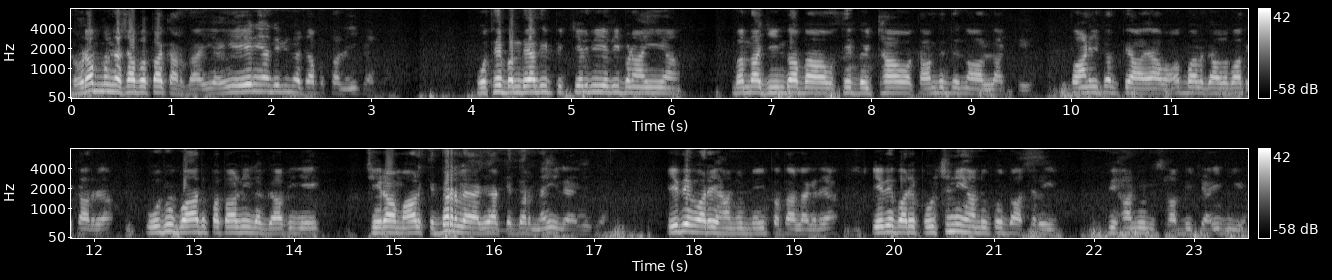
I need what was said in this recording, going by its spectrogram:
ਥੋੜਾ ਨਸ਼ਾ ਪੱਤਾ ਕਰਦਾ ਸੀ। ਇਹ ਨਹੀਂ ਆਂਦੇ ਵੀ ਨਸ਼ਾ ਪੱਤਾ ਨਹੀਂ ਕਰਦਾ। ਉਥੇ ਬੰਦਿਆਂ ਦੀ ਪਿਕਚਰ ਵੀ ਇਹਦੀ ਬਣਾਈ ਆ। ਬੰਦਾ ਜੀਂਦਾ ਬਾ, ਉੱਥੇ ਬੈਠਾ ਵਾ, ਕੰਧ ਦੇ ਨਾਲ ਲੱਗ ਕੇ। ਪਾਣੀ ਤਾਂ ਪਿਆਇਆ ਵਾ ਬਲ ਗੱਲਬਾਤ ਕਰ ਰਿਹਾ। ਉਦੋਂ ਬਾਅਦ ਪਤਾ ਨਹੀਂ ਲੱਗਾ ਵੀ ਇਹ ਸ਼ੇਰਾ ਮਾਲ ਕਿੱਧਰ ਲੈ ਗਿਆ, ਕਿੱਧਰ ਨਹੀਂ ਲੈ ਗਿਆ। ਇਹਦੇ ਬਾਰੇ ਸਾਨੂੰ ਨਹੀਂ ਪਤਾ ਲੱਗ ਰਿਹਾ। ਇਹਦੇ ਬਾਰੇ ਪੁਲਿਸ ਨਹੀਂ ਸਾਨੂੰ ਕੋਈ ਦੱਸ ਰਹੀ ਵੀ ਸਾਨੂੰ ਨਿਸ਼ਾਬੀ ਚਾਹੀਦੀ ਹੈ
